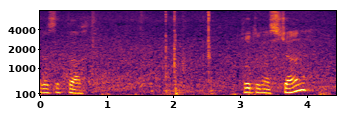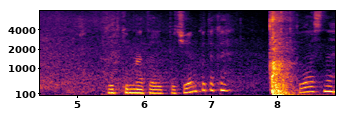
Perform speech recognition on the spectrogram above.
красота. Тут у нас чан. Тут кімната відпочинку така. Класна.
